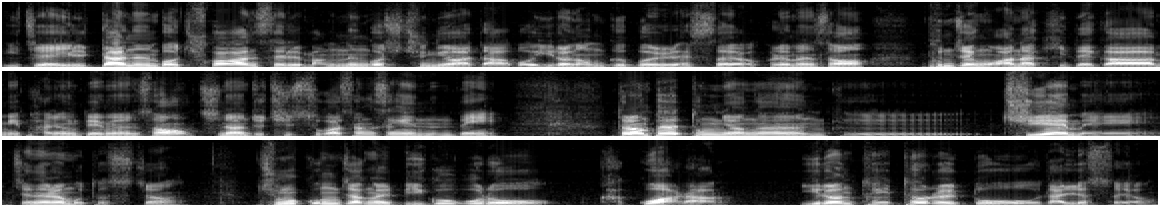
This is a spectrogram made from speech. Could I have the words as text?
이제 일단은 뭐 추가 관세를 막는 것이 중요하다 뭐 이런 언급을 했어요. 그러면서 분쟁 완화 기대감이 반영되면서 지난주 지수가 상승했는데 트럼프 대통령은 그 GM의 제너럴 모터스죠. 중국 공장을 미국으로 갖고 와라. 이런 트위터를 또 날렸어요.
